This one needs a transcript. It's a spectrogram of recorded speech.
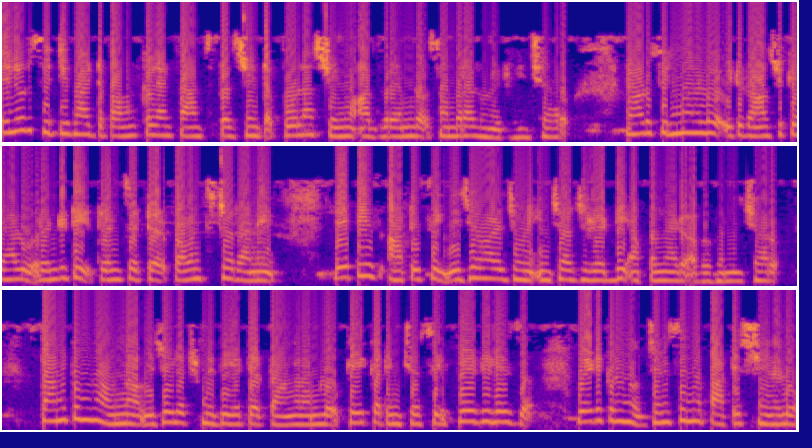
ఏలూరు సిటీ వైట్ పవన్ కళ్యాణ్ ఫ్యాన్స్ ప్రెసిడెంట్ పూలా శ్రీను ఆధ్వర్యంలో సంబరాలు నిర్వహించారు. నాడు సినిమాలలో ఇటు రాజకీయాలు రెండిటి ట్రెండ్ సెట్టర్ పవన్ స్టార్ అనే APSRTC Vijayawada zone in charge Reddy Appalanaidu అభివర్ణించారు. స్థానికంగా ఉన్న విజయలక్ష్మి థియేటర్ ప్రాంగణంలో కేక్ కటింగ్ చేసి ప్రీ రిలీజ్ వేడుకలను జనసేన పార్టీ శ్రేణులు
